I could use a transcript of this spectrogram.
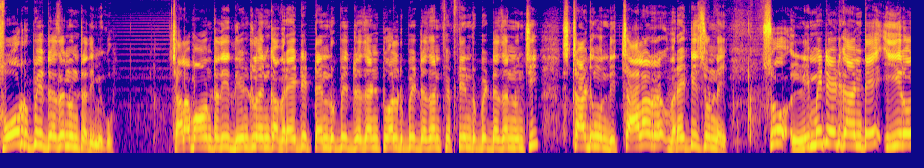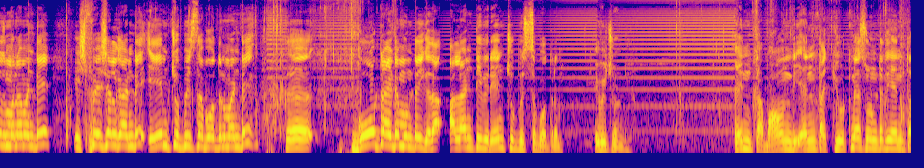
ఫోర్ రూపీస్ డజన్ ఉంటుంది మీకు. చాలా బాగుంటుంది. దీంట్లో ఇంకా variety ten rupees dozen twelve rupees dozen fifteen rupees dozen నుంచి స్టార్టింగ్ ఉంది. చాలా వెరైటీస్ ఉన్నాయి. సో లిమిటెడ్గా అంటే ఈ రోజు మనం అంటే స్పెషల్గా అంటే ఏం చూపిస్తే పోతున్నాం అంటే గోట్ ఐటమ్ ఉంటాయి కదా అలాంటివి రేంజ్ చూపిస్తే పోతున్నాం. ఇవి చూడండి. ఎంత బాగుంది ఎంత క్యూట్నెస్ ఉంటుంది ఎంత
